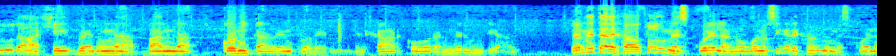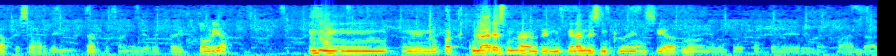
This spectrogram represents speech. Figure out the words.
Slaughterhouse. duda Hatebreed una banda icónica dentro del, hardcore a nivel mundial. Realmente ha dejado toda una escuela, ¿no? Bueno, sigue dejando una escuela a pesar de tantos años de trayectoria. en lo particular es una de mis grandes influencias, ¿no? Al momento de componer en las bandas.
